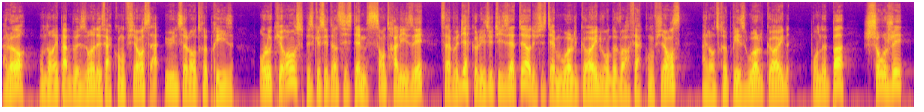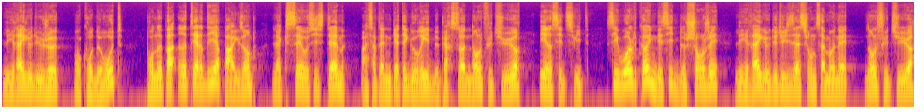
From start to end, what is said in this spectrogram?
alors on n'aurait pas besoin de faire confiance à une seule entreprise. En l'occurrence, puisque c'est un système centralisé, ça veut dire que les utilisateurs du système WorldCoin vont devoir faire confiance à l'entreprise WorldCoin pour ne pas changer les règles du jeu en cours de route, pour ne pas interdire par exemple l'accès au système à certaines catégories de personnes dans le futur, et ainsi de suite. Si WorldCoin décide de changer les règles d'utilisation de sa monnaie dans le futur,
